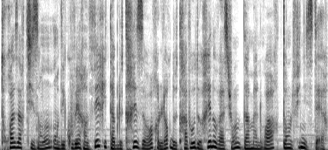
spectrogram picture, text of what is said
trois artisans ont découvert un véritable trésor lors de travaux de rénovation d'un manoir dans le Finistère.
